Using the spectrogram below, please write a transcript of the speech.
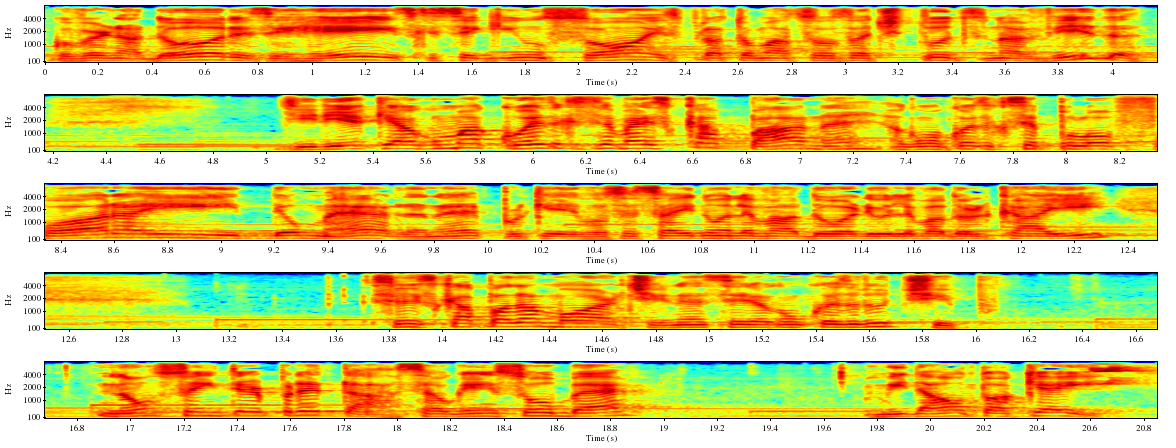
governadores e reis que seguiam sonhos para tomar suas atitudes na vida, diria que é alguma coisa que você vai escapar, né? Alguma coisa que você pulou fora e deu merda, né? Porque você sair de um elevador e o elevador cair, você escapa da morte, né? Seria alguma coisa do tipo. Não sei interpretar. Se alguém souber, me dá um toque aí.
